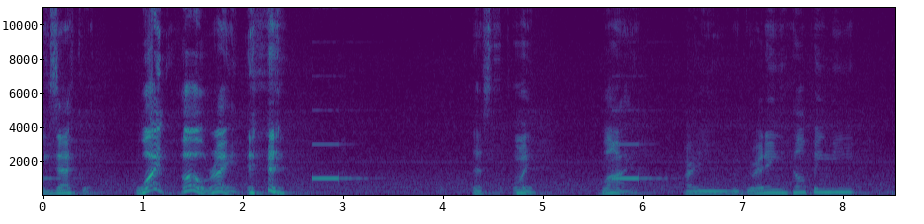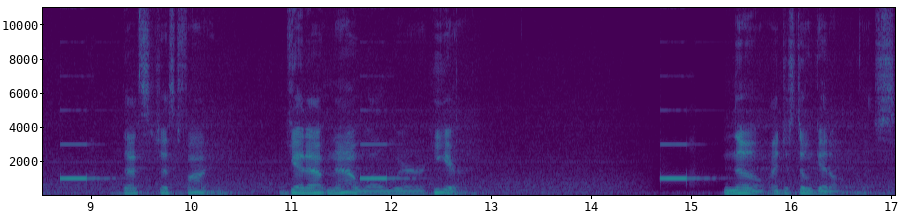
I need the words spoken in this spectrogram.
Exactly. What? Oh, right. That's the point. Why? Are you regretting helping me? That's just fine. Get out now while we're here. No, I just don't get all of this.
